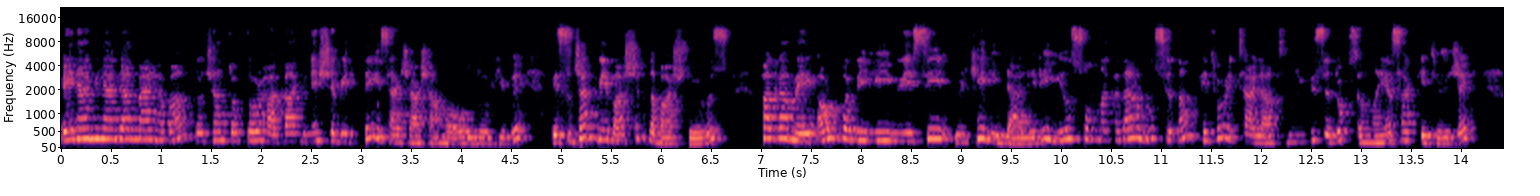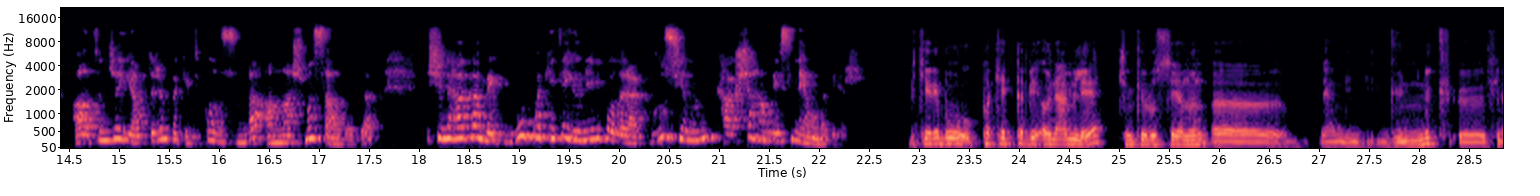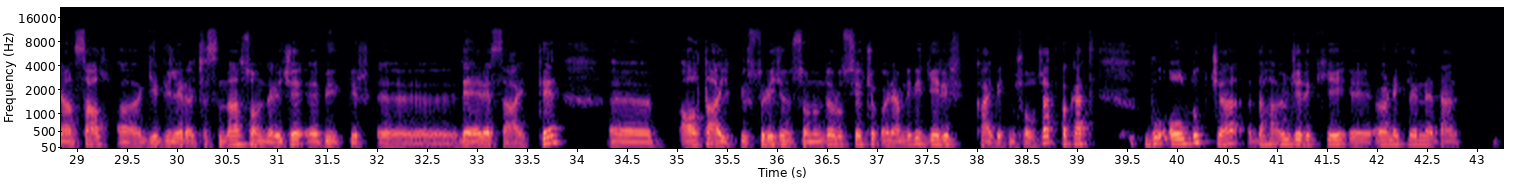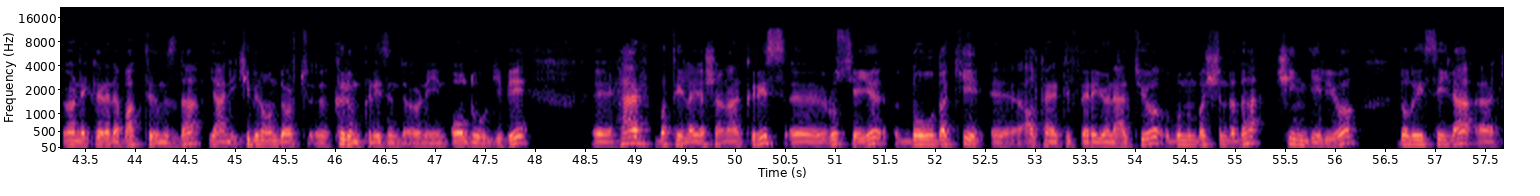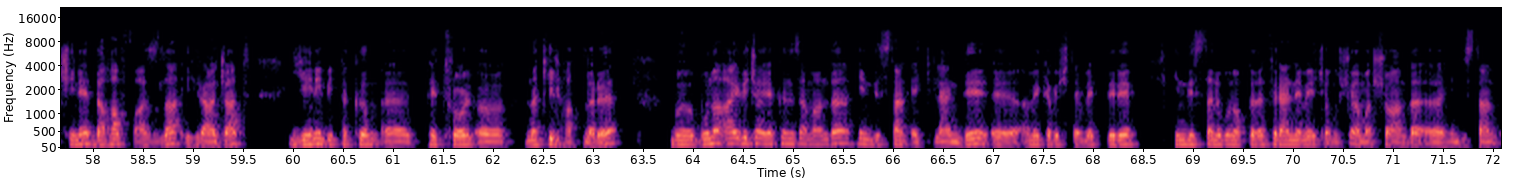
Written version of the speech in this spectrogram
Beynelmilal'den merhaba. Doçent Doktor Hakan Güneş'le birlikte her çarşamba olduğu gibi ve sıcak bir başlıkla başlıyoruz. Hakan Bey, Avrupa Birliği üyesi ülke liderleri yıl sonuna kadar Rusya'dan petrol ithalatının %90'ına yasak getirecek 6. yaptırım paketi konusunda anlaşma sağladı. Şimdi Hakan Bey, bu pakete yönelik olarak Rusya'nın karşı hamlesi ne olabilir? Bir kere bu paket tabii önemli çünkü Rusya'nın e, yani günlük e, finansal e, girdileri açısından son derece e, büyük bir e, değere sahipti. E, 6 aylık bir sürecin sonunda Rusya çok önemli bir gelir kaybetmiş olacak. Fakat bu oldukça daha önceki e, örneklerine örneklere de baktığımızda yani 2014 e, Kırım krizinde örneğin olduğu gibi e, her batıyla yaşanan kriz e, Rusya'yı doğudaki e, alternatiflere yöneltiyor. Bunun başında da Çin geliyor. Dolayısıyla e, Çin'e daha fazla ihracat, yeni bir takım e, petrol e, nakil hatları. Buna ayrıca yakın zamanda Hindistan eklendi. Amerika Birleşik Devletleri Hindistan'ı bu noktada frenlemeye çalışıyor ama şu anda Hindistan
